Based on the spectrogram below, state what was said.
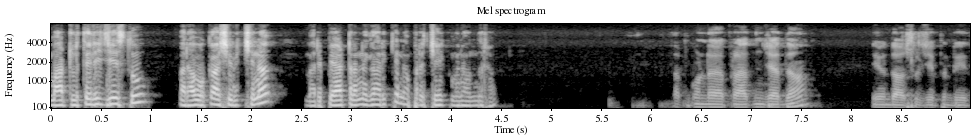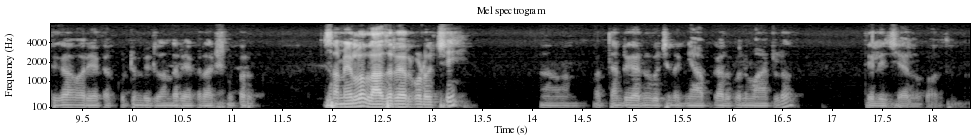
మాటలు తెలియజేస్తూ మరి అవకాశం ఇచ్చిన మరి పేట్రన్ గారికి నా ప్రత్యేకమైన అందరం తప్పకుండా ప్రార్థన చేద్దాం. దేవుని దాసులు చెప్పిన రీతిగా వారి యొక్క కుటుంబీకులందరి యొక్క రక్షణ కొరకు. సమయంలో లాజర్ గారు కూడా వచ్చి మా తండ్రి గారిని వచ్చిన జ్ఞాపకాలు కొన్ని మాటలు తెలియచేయాలని కోరుతున్నాను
